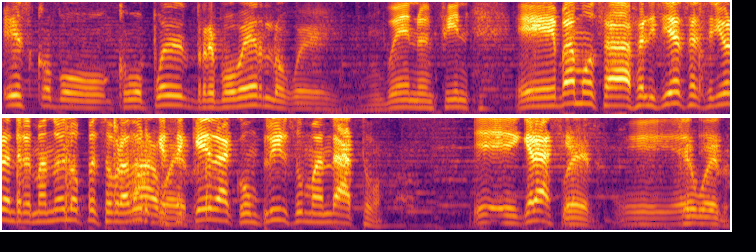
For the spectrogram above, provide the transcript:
es como, como pueden removerlo, güey. Bueno, en fin. Eh, vamos a felicidades al señor Andrés Manuel López Obrador ah, que se queda a cumplir su mandato. Eh, gracias. qué bueno.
